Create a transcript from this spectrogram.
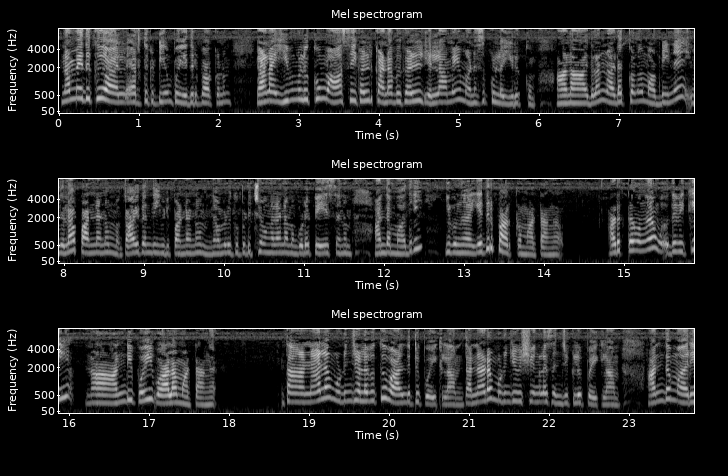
நம்ம எதுக்கு எல்லாத்துக்கிட்டையும் போய் எதிர்பார்க்கணும்? ஏன்னா இவங்களுக்கும் ஆசைகள் கனவுகள் எல்லாமே மனசுக்குள்ள இருக்கும். ஆனா இதெல்லாம் நடக்கணும் அப்படின்னு இதெல்லாம் பண்ணணும். தாய் தந்தை இப்படி பண்ணணும். நம்மளுக்கு பிடிச்சவங்களாம் நம்ம கூட பேசணும். அந்த மாதிரி இவங்க எதிர்பார்க்க மாட்டாங்க. அடுத்தவங்க உதவிக்கு நான் அண்டி போய் வாழ மாட்டாங்க. தன்னால் முடிஞ்ச அளவுக்கு வாழ்ந்துட்டு போய்க்கலாம். தன்னால முடிஞ்ச விஷயங்களை செஞ்சுக்கிட்டு போய்க்கலாம். அந்த மாதிரி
